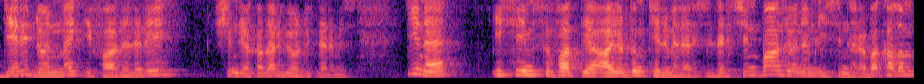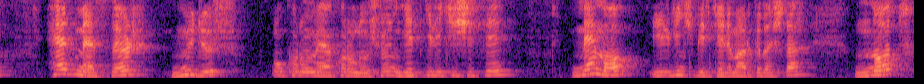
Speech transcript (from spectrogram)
geri dönmek ifadeleri şimdiye kadar gördüklerimiz. Yine isim, sıfat diye ayırdım kelimeleri sizler için. Bazı önemli isimlere bakalım. Headmaster, müdür, o kurum veya kuruluşun yetkili kişisi. Memo, ilginç bir kelime arkadaşlar. Not,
